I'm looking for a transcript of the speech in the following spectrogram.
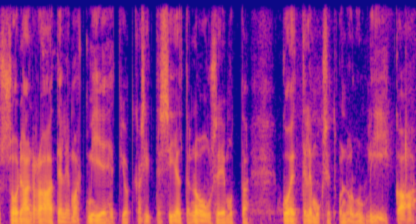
sodan raatelemat miehet, jotka sitten sieltä nousee, mutta koettelemukset on ollut liikaa.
